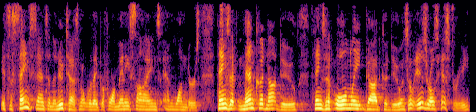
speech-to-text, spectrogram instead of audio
It's the same sense in the New Testament where they perform many signs and wonders. Things that men could not do, things that only God could do. And so Israel's history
